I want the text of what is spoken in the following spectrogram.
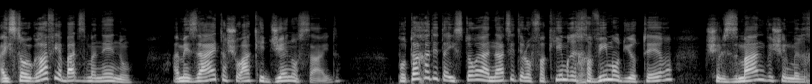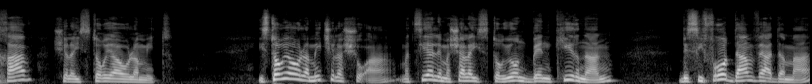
ההיסטוריוגרפיה בת זמננו, המזהה את השואה כג'נוסייד, פותחת את ההיסטוריה הנאצית אל אופקים רחבים עוד יותר של זמן ושל מרחב של ההיסטוריה העולמית. היסטוריה העולמית של השואה מציע למשל ההיסטוריון בן קירנן בספרו דם ואדמה,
